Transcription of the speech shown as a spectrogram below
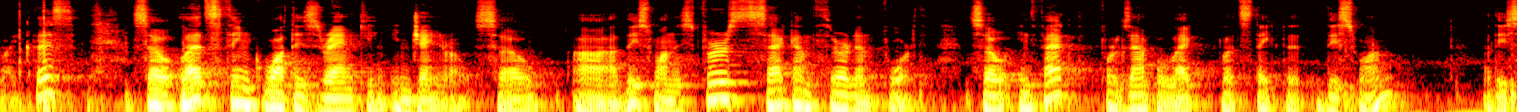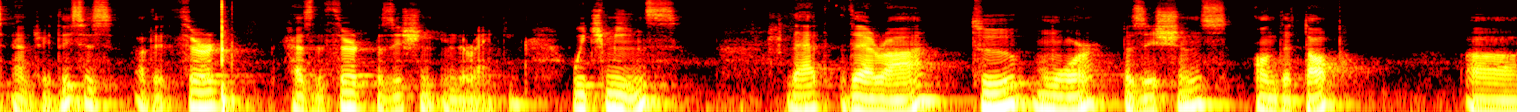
like this. So let's think what is ranking in general. So uh, this one is first, second, third, and fourth. So in fact, for example, like let's take the, this one this entry. This is the third, has the third position in the ranking, which means that there are two more positions on the top uh,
